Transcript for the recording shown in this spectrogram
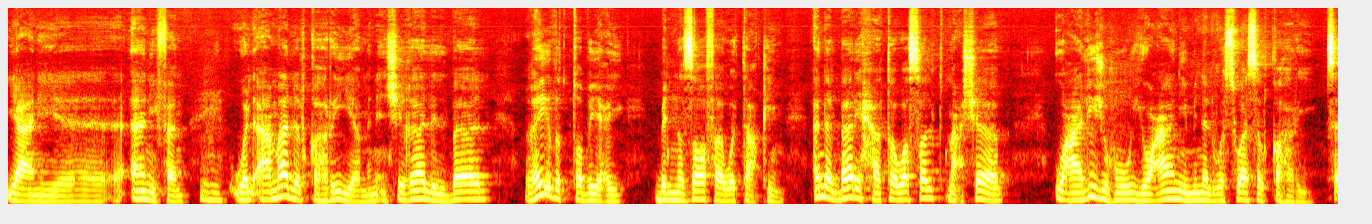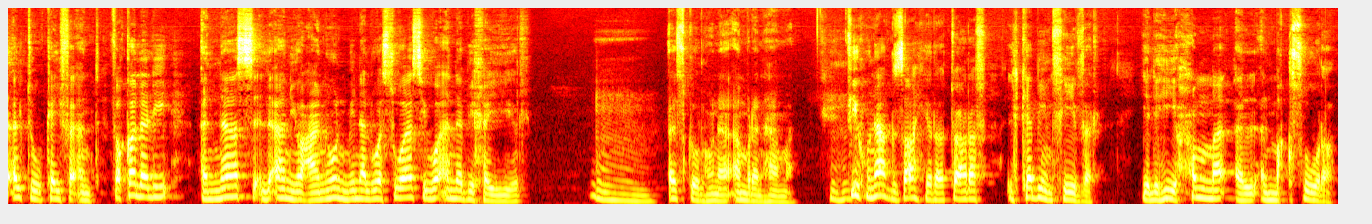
يعني آنفا. والأعمال القهرية من انشغال البال غير الطبيعي بالنظافة والتعقيم. أنا البارحة تواصلت مع شاب أعالجه يعاني من الوسواس القهري. سألته كيف أنت؟ فقال لي الناس الآن يعانون من الوسواس وأنا بخير. أذكر هنا أمرا هاما. في هناك ظاهرة تعرف الكابين فيفر يلي هي حمى المقصورة.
